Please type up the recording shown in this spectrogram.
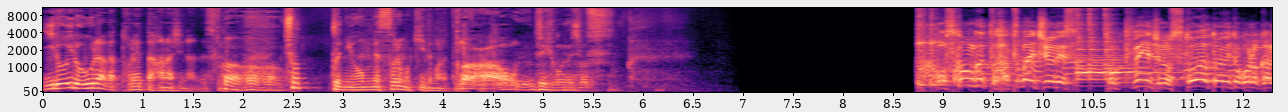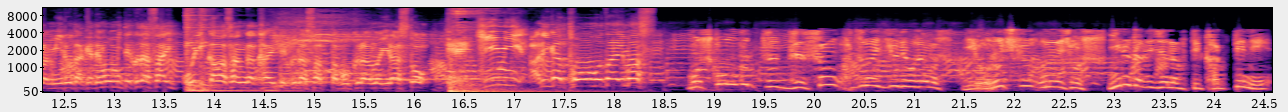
いろいろ裏が取れた話なんですけど、ちょっと2本目それも聞いてもらっていいですか？ああ、ぜひお願いします。スコングッズ発売中です。トップページのストアというところから見るだけでも見てください。及川さんが描いてくださった僕らのイラスト。激にありがとうございます。オスコングッズ絶賛発売中でございます。よろしくお願いします。見るだけじゃなくて買ってね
